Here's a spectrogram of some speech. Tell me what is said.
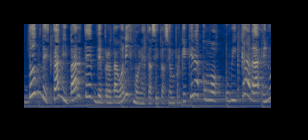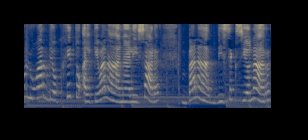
¿dónde está mi parte de protagonismo en esta situación? Porque queda como ubicada en un lugar de objeto al que van a analizar, van a diseccionar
